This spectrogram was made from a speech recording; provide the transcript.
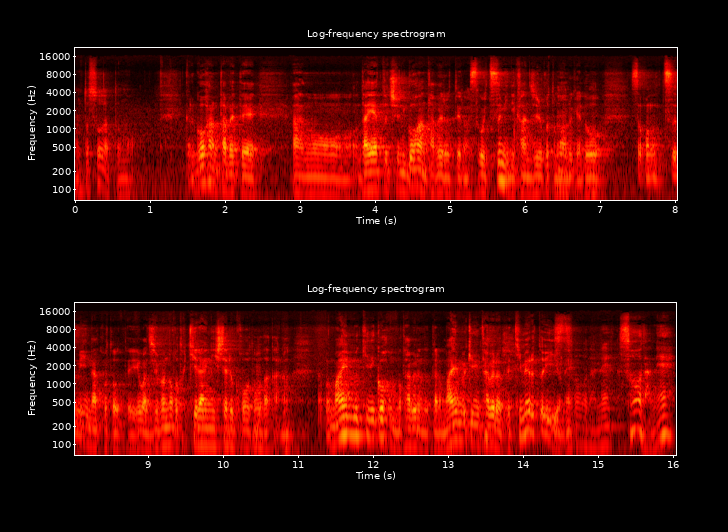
本当そうだと思う。ご飯食べてあのダイエット中にご飯食べるっていうのはすごい罪に感じることもあるけど、そこの罪なことって要は自分のこと嫌いにしてる行動だから、やっぱ前向きにご飯も食べるんだったら前向きに食べるって決めるといいよね。そうだね。そうだね。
